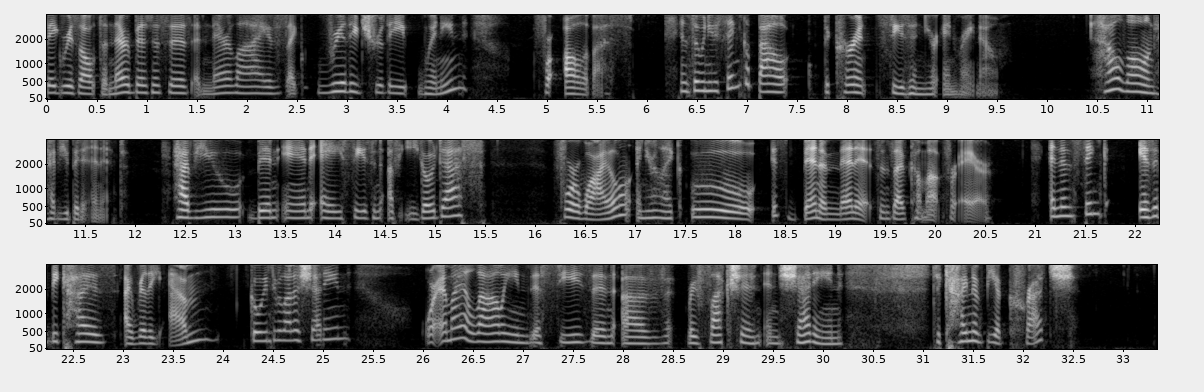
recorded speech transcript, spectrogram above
Big results in their businesses and their lives, like really, truly winning for all of us. And so when you think about the current season you're in right now, how long have you been in it? Have you been in a season of ego death for a while and you're like, ooh, it's been a minute since I've come up for air? And then think, is it because I really am going through a lot of shedding? Or am I allowing this season of reflection and shedding to kind of be a crutch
